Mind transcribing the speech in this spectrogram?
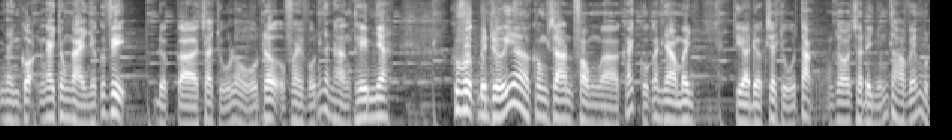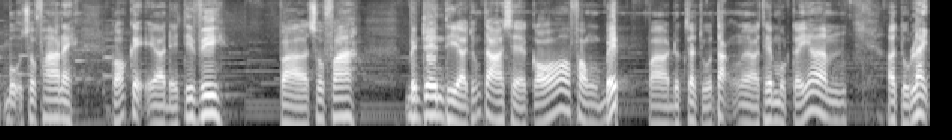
nhanh gọn ngay trong ngày nha quý vị được uh, gia chủ là hỗ trợ vay vốn ngân hàng thêm nha. Khu vực bên dưới uh, không gian phòng uh, khách của căn nhà mình thì uh, được gia chủ tặng cho gia đình chúng ta với một bộ sofa này có kệ uh, để tivi và sofa. Bên trên thì uh, chúng ta sẽ có phòng bếp và được gia chủ tặng à, thêm một cái à, tủ lạnh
